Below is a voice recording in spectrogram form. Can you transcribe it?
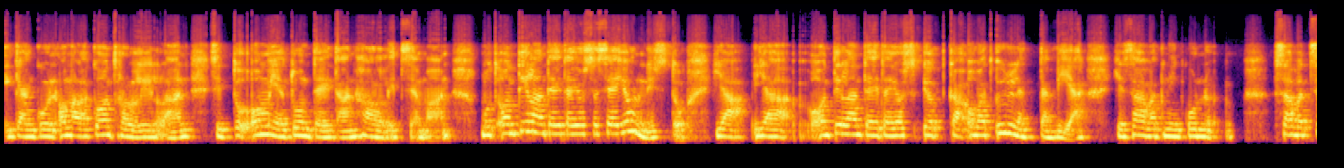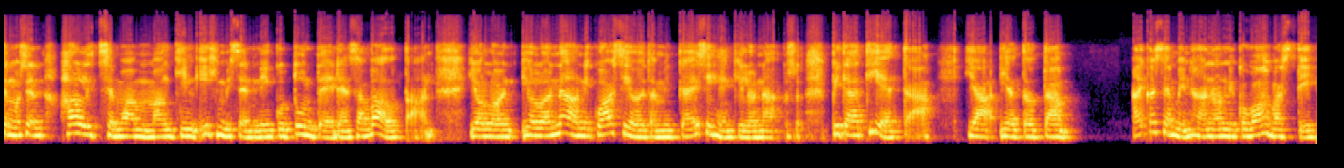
ikään kuin omalla kontrollillaan sit omia tunteitaan hallitsemaan. Mutta on tilanteita, joissa se ei onnistu ja, ja on tilanteita, jos, jotka ovat yllättäviä ja saavat, niin kun, saavat semmoisen hallitsemammankin ihmisen niin kun tunteidensa valtaan, jolloin, jolloin nämä on niin asioita, mitkä esihenkilönä pitää tietää. Ja, ja tota, Aikaisemminhan on niin vahvasti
